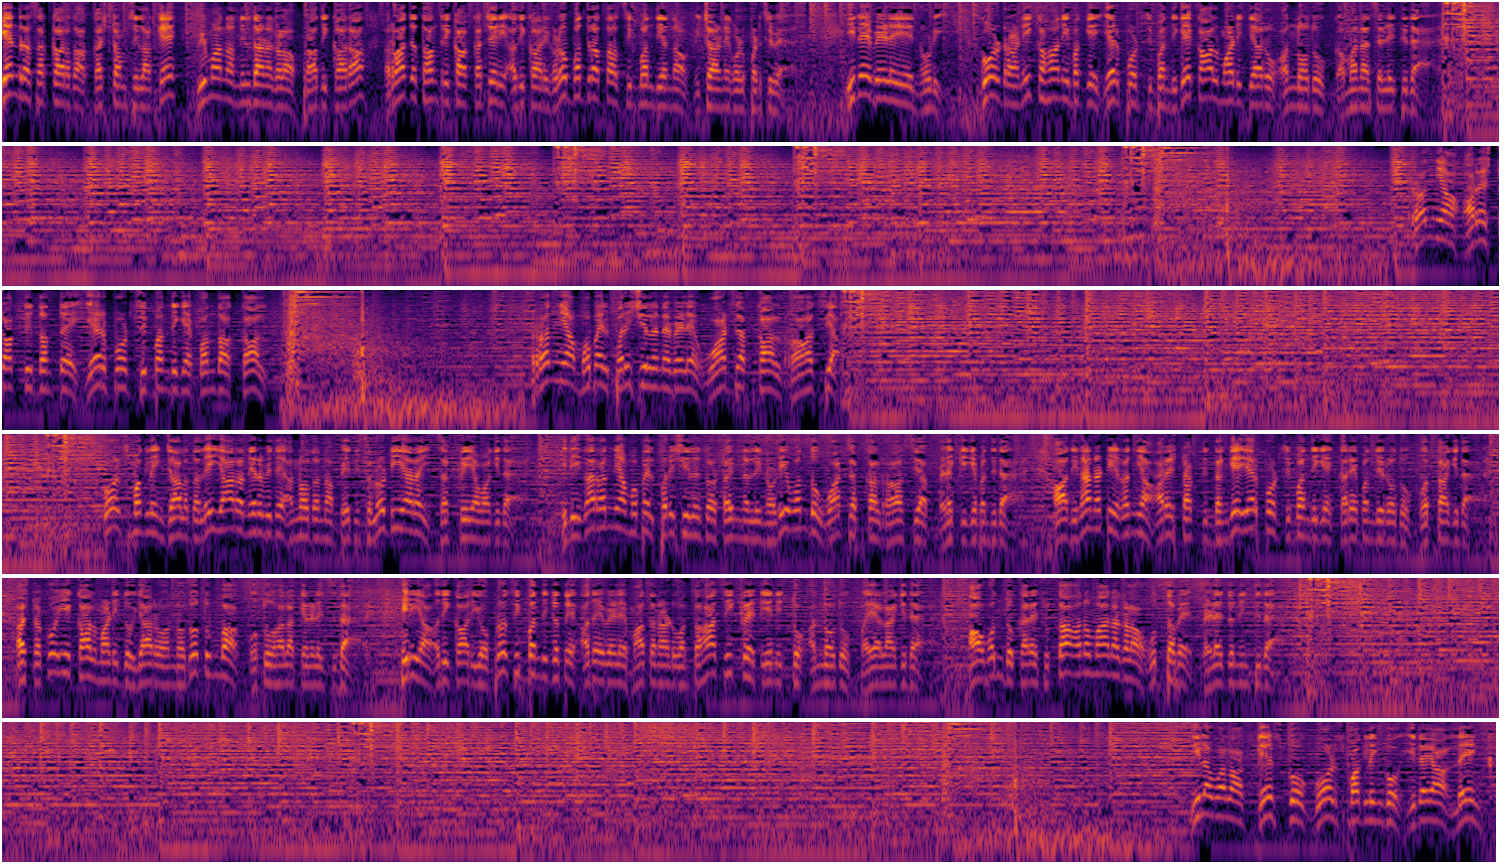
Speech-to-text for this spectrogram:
ಕೇಂದ್ರ ಸರ್ಕಾರದ ಕಸ್ಟಮ್ಸ್ ಇಲಾಖೆ, ವಿಮಾನ ನಿಲ್ದಾಣಗಳ ಪ್ರಾಧಿಕಾರ, ರಾಜತಾಂತ್ರಿಕ ಕಚೇರಿ ಅಧಿಕಾರಿಗಳು ಭದ್ರತಾ ಸಿಬ್ಬಂದಿಯನ್ನ ವಿಚಾರಣೆಗೊಳಪಡಿಸಿವೆ. ಇದೇ ವೇಳೆಯೇ ನೋಡಿ, ಗೋಲ್ಡ್ ರಾಣಿ ಕಹಾನಿ ಬಗ್ಗೆ ಏರ್ಪೋರ್ಟ್ ಸಿಬ್ಬಂದಿಗೆ ಕಾಲ್ ಮಾಡಿದ್ಯಾರು ಅನ್ನೋದು ಗಮನ ಸೆಳೀತಿದೆ ರನ್ಯಾ ಅರೆಸ್ಟ್ ಆಗ್ತಿದ್ದಂತೆ ಏರ್ಪೋರ್ಟ್ ಸಿಬ್ಬಂದಿಗೆ ಬಂದ ಕಾಲ್. ರನ್ಯ ಮೊಬೈಲ್ ಪರಿಶೀಲನೆ ವೇಳೆ ವಾಟ್ಸ್ಆಪ್ ಕಾಲ್ ರಹಸ್ಯ. ಗೋಲ್ಡ್ ಸ್ಮಗ್ಲಿಂಗ್ ಜಾಲದಲ್ಲಿ ಯಾರ ನೆರವಿದೆ ಅನ್ನೋದನ್ನ ಭೇದಿಸಲು ಡಿಆರ್ಐ ಸಕ್ರಿಯವಾಗಿದೆ. ಇದೀಗ ರನ್ಯಾ ಮೊಬೈಲ್ ಪರಿಶೀಲಿಸುವ ಟೈಮ್ನಲ್ಲಿ ನೋಡಿ ಒಂದು ವಾಟ್ಸ್ಆಪ್ ಕಾಲ್ ರಹಸ್ಯ ಬೆಳಕಿಗೆ ಬಂದಿದೆ. ಆ ದಿನ ನಟಿ ರನ್ಯಾ ಅರೆಸ್ಟ್ ಆಗ್ತಿದ್ದಂಗೆ ಏರ್ಪೋರ್ಟ್ ಸಿಬ್ಬಂದಿಗೆ ಕರೆ ಬಂದಿರೋದು ಗೊತ್ತಾಗಿದೆ. ಅಷ್ಟಕ್ಕೂ ಈ ಕಾಲ್ ಮಾಡಿದ್ದು ಯಾರು ಅನ್ನೋದು ತುಂಬಾ ಕುತೂಹಲ ಕೆರಳಿಸಿದೆ. ಹಿರಿಯ ಅಧಿಕಾರಿಯೊಬ್ಬರು ಸಿಬ್ಬಂದಿ ಜೊತೆ ಅದೇ ವೇಳೆ ಮಾತನಾಡುವಂತಹ ಸೀಕ್ರೆಟ್ ಏನಿತ್ತು ಅನ್ನೋದು ಬಯಲಾಗಿದೆ. ಆ ಒಂದು ಕರೆ ಸುತ್ತ ಅನುಮಾನಗಳ ಉತ್ತವೇ ಬೆಳೆದು ನಿಂತಿದೆ. ಇಲವಲ ಕೇಸ್ಗೂ ಗೋಲ್ಡ್ ಸ್ಮಗ್ಲಿಂಗು ಇದೆಯಾ ಲಿಂಕ್.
